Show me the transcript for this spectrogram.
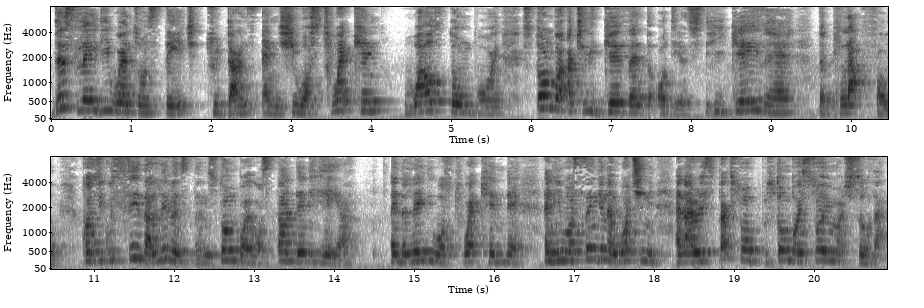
This lady went on stage to dance and she was twerking while Stonebwoy, Stonebwoy actually gave her the audience. He gave her the platform. Because you could see that Livingstone, Stonebwoy was standing here and the lady was twerking there. And he was singing and watching him. And I respect Stonebwoy so much so that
